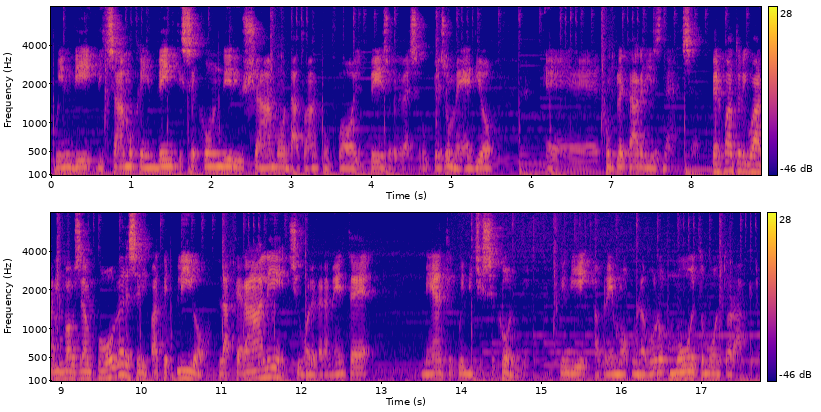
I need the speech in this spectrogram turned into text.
quindi diciamo che in 20 secondi riusciamo, dato anche un po' il peso che deve essere un peso medio, eh, completare gli snatch. Per quanto riguarda i box jump over, se li fate plio laterali ci vuole veramente neanche 15 secondi, quindi avremo un lavoro molto molto rapido.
